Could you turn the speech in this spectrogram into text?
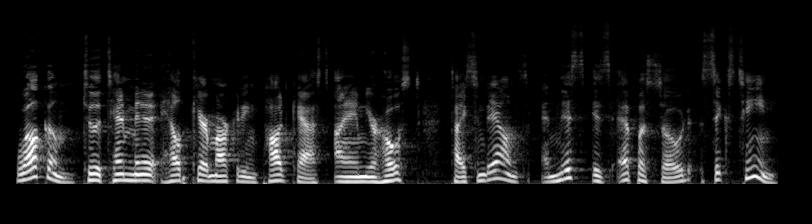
Welcome to the 10 Minute Healthcare Marketing Podcast. I am your host, Tyson Downs, and this is episode 16.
